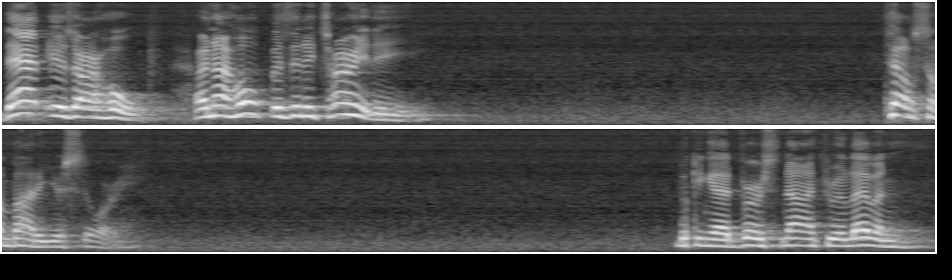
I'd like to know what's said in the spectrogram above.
That is our hope. And our hope is in eternity. Tell somebody your story. Looking at verse 9 through 11,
